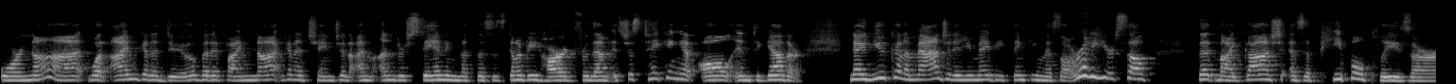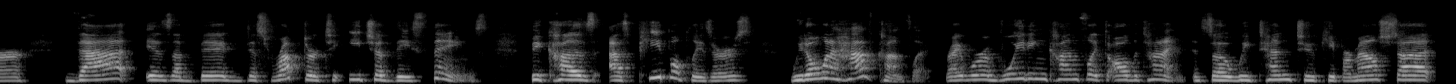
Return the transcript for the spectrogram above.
or not what I'm going to do. But if I'm not going to change it, I'm understanding that this is going to be hard for them. It's just taking it all in together. Now, you can imagine, and you may be thinking this already yourself, that my gosh, as a people pleaser, that is a big disruptor to each of these things because as people pleasers, we don't want to have conflict, right? We're avoiding conflict all the time. And so we tend to keep our mouth shut,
